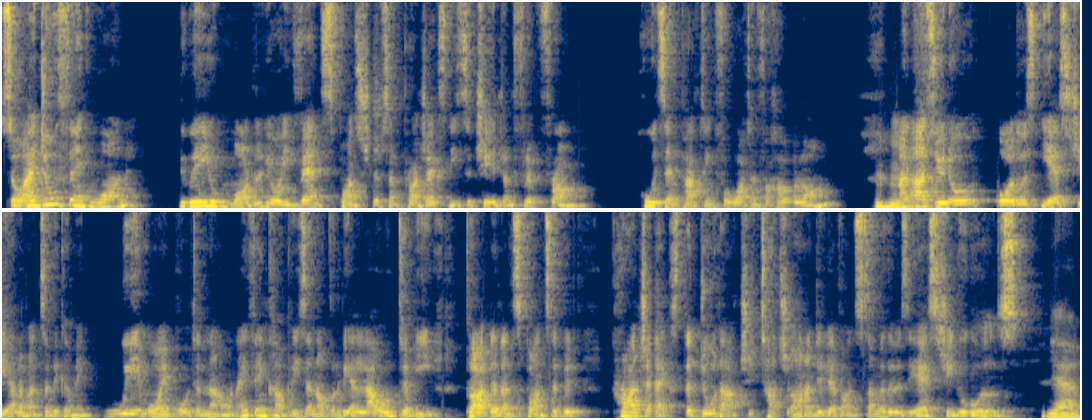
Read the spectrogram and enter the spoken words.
So I do think one, the way you model your events, sponsorships and projects needs to change and flip from who it's impacting for what and for how long. Mhm. And as you know, all those ESG elements are becoming way more important now. And I think companies are not going to be allowed to be partnered and sponsored with projects that don't actually touch on and deliver on some of those ESG goals. Yeah.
